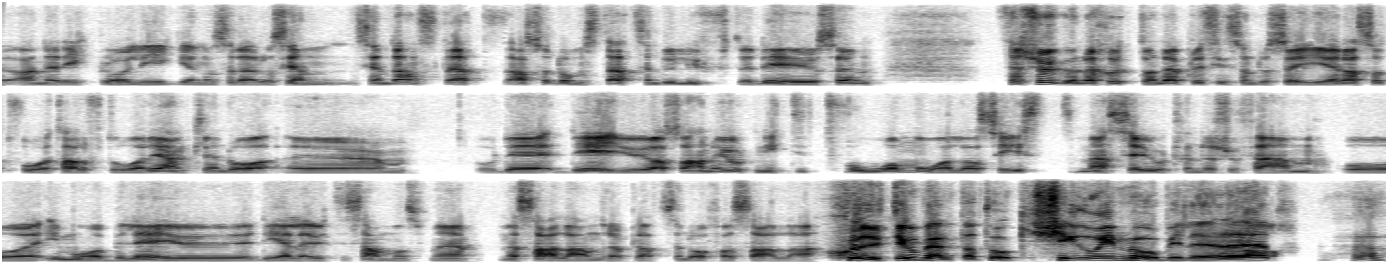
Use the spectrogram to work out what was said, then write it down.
ja, när det gick bra i ligan och sådär. Och sen, sen den stats, alltså de statsen du lyfter, det är ju sen, sen 2017, det är precis som du säger, alltså två och ett halvt år egentligen då. Ehm, och det, det, är ju, alltså han har gjort 92 mål och sist. Messi har gjort 125. Och Immobile är ju, delar ju tillsammans med, med Salah andra platsen då för Salah. Sjukt oväntat dock. Chiro Immobile. Ja. ja.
